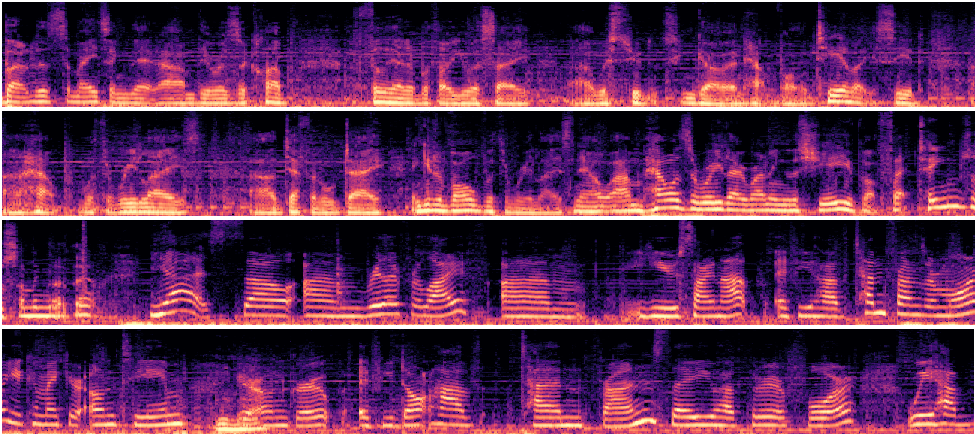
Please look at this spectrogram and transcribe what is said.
But it is amazing that um, there is a club affiliated with OUSA uh, where students can go and help volunteer, like you said, uh, help with the relays, uh, Daffodil Day, and get involved with the relays. Now, um, how is the relay running this year? You've got flat teams or something like that? Yes. So, um, Relay for Life, um, you sign up. If you have 10 friends or more, you can make your own team, Mm-hmm. your own group. If you don't have 10 friends, say you have three or four, we have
